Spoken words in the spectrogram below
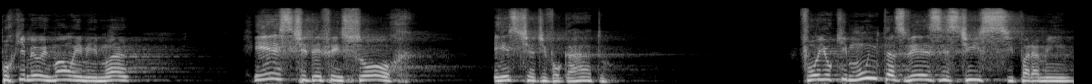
Porque, meu irmão e minha irmã, este defensor, este advogado foi o que muitas vezes disse para mim:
